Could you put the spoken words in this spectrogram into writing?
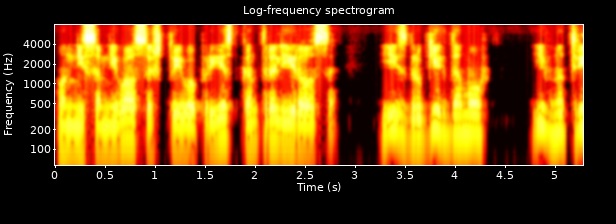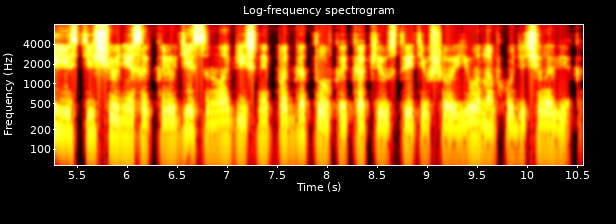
Он не сомневался, что его приезд контролировался и из других домов, и внутри есть еще несколько людей с аналогичной подготовкой, как и у встретившего его на входе человека.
